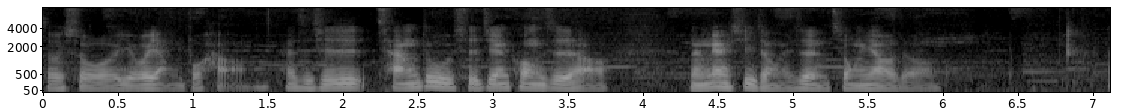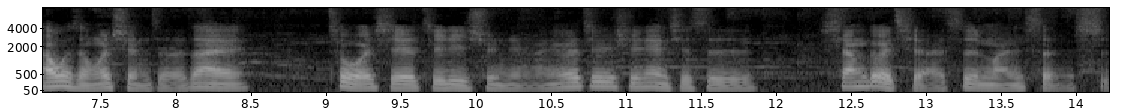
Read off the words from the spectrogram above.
都说有氧不好，但是其实长度时间控制好，能量系统也是很重要的哦。那为什么会选择在做一些肌力训练呢？因为肌力训练其实相对起来是蛮省时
